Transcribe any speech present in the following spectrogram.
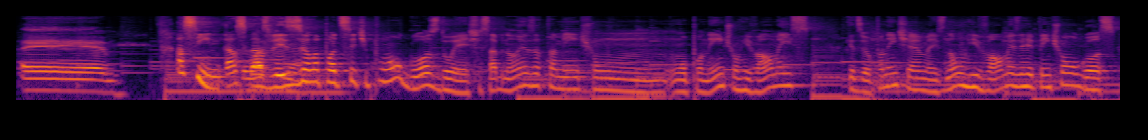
É... Assim, às, às vezes ela pode ser tipo um algoz do Ash, sabe? Não exatamente um, um oponente, um rival, mas Quer dizer, o oponente é, mas não um rival, mas de repente um algoz.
